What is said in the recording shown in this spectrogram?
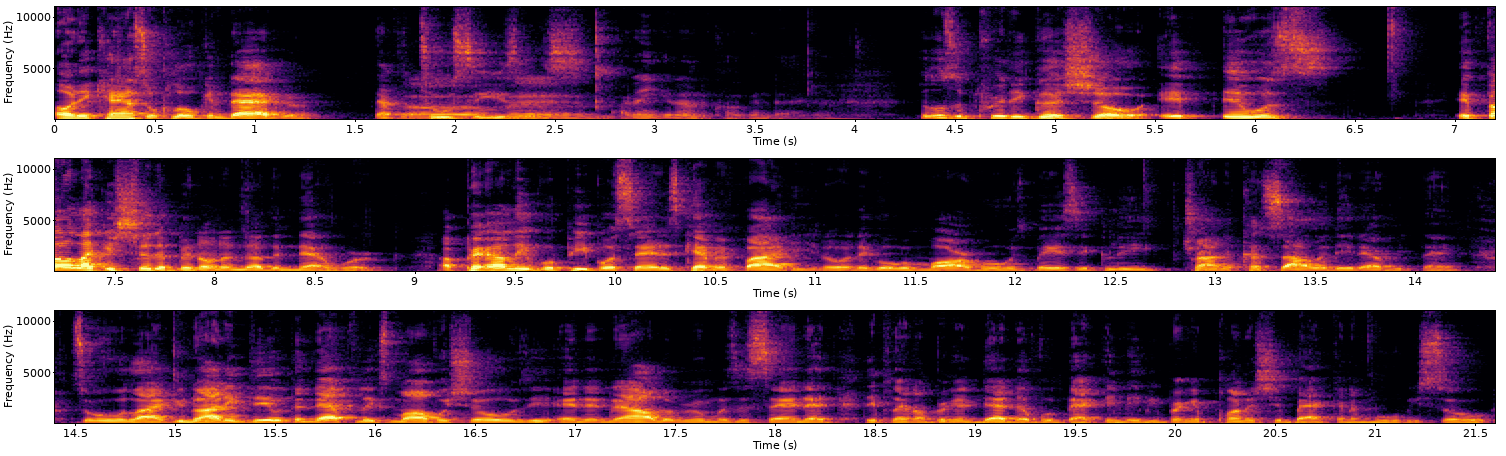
Oh, they canceled Cloak and Dagger after two Oh, seasons. I didn't get on the Cloak and Dagger. It was a pretty good show. It it was it felt like it should have been on another network. Apparently, what people are saying is Kevin Feige, you know, they go with Marvel, is basically trying to consolidate everything. So, like, you know how they deal with the Netflix Marvel shows, and then now the rumors are saying that they plan on bringing Daredevil back. They may be bringing Punisher back in the movie. So,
